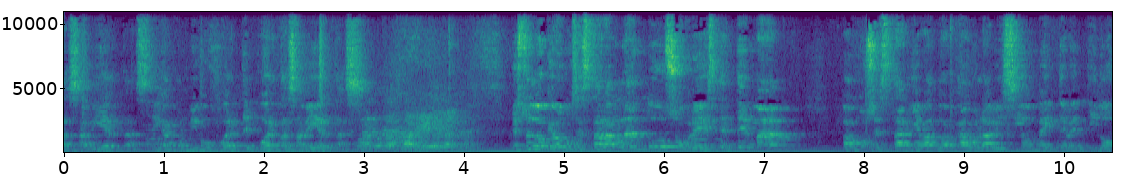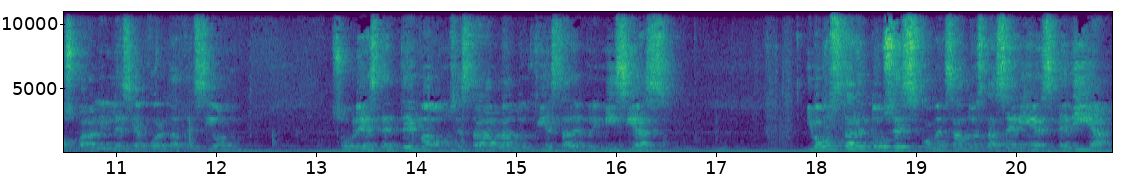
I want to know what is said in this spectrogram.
puertas abiertas. Diga conmigo fuerte, puertas abiertas. Esto es lo que vamos a estar hablando sobre este tema. Vamos a estar llevando a cabo la visión 2022 para la iglesia Puertas de Sion. Sobre este tema vamos a estar hablando en fiesta de primicias. Y vamos a estar entonces comenzando esta serie este día.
